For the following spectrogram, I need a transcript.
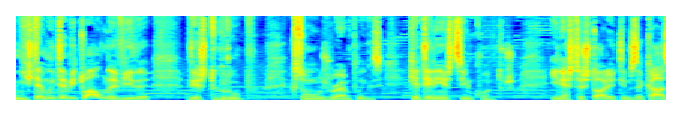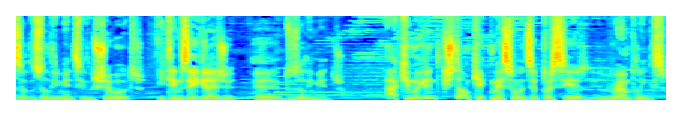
E isto é muito habitual na vida deste grupo, que são os Ramplings, que é terem estes encontros. E nesta história temos a Casa dos Alimentos e dos Sabores e temos a Igreja uh, dos Alimentos. Há aqui uma grande questão, que é começam a desaparecer Ramplings.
